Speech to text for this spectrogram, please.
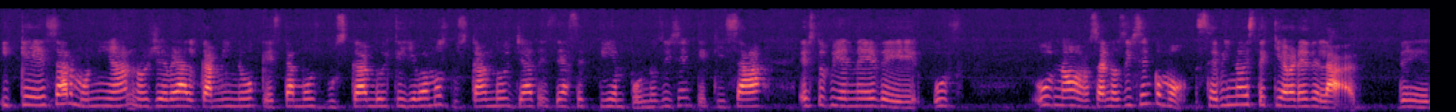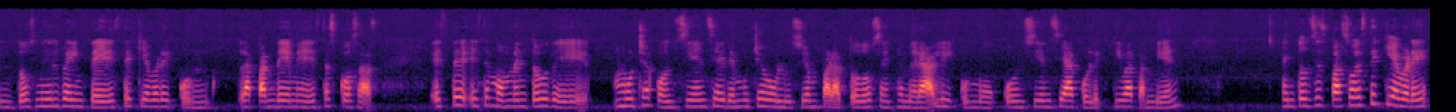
y que esa armonía nos lleve al camino que estamos buscando y que llevamos buscando ya desde hace tiempo. Nos dicen que quizá esto viene de, uff, uf, no, o sea, nos dicen como se vino este quiebre de la, del 2020, este quiebre con la pandemia estas cosas, este, este momento de mucha conciencia y de mucha evolución para todos en general y como conciencia colectiva también. Entonces pasó este quiebre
